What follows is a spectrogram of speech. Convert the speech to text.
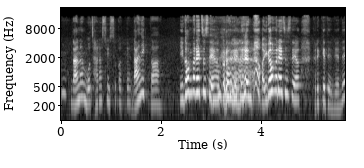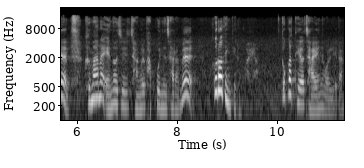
음, 나는 뭐 잘할 수 있을 것 같아. 나니까. 이거 한번 해주세요. 그러면은 어, 이거 한번 해주세요. 그렇게 되면은 그만한 에너지 장을 갖고 있는 사람을 끌어당기는 거예요. 똑같아요. 자연의 원리랑.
